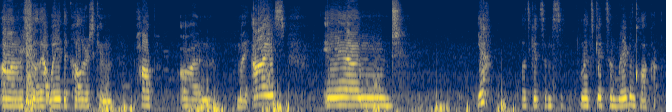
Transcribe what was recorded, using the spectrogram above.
uh, so that way the colors can pop on my eyes, and let's get some let's get some Ravenclaw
